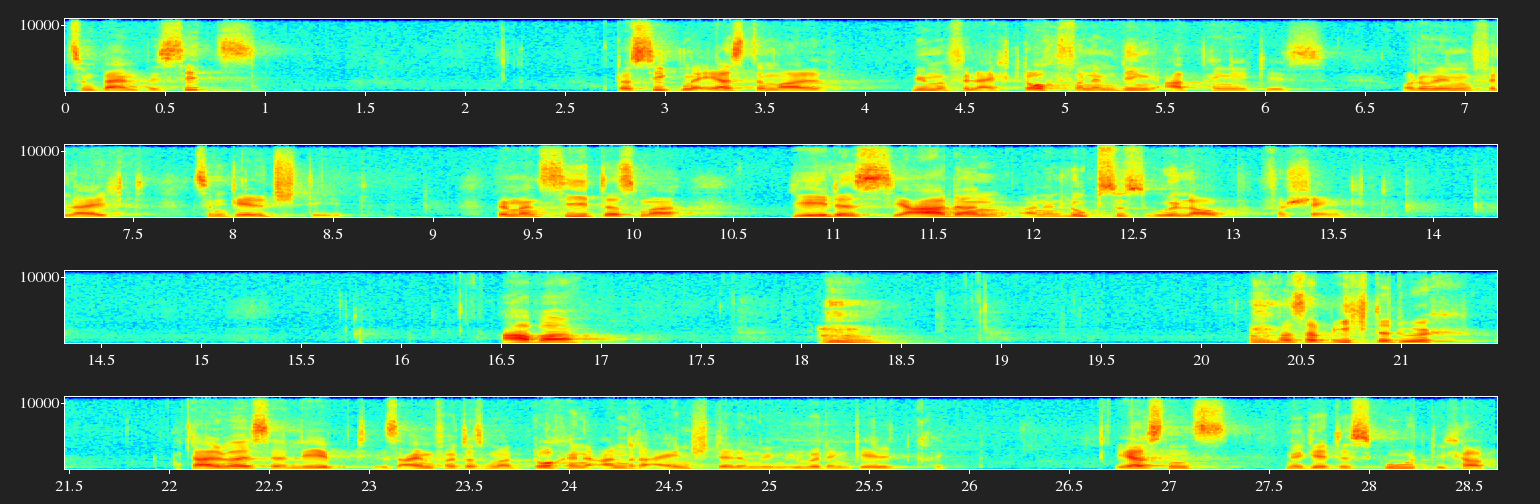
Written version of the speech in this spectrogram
zum beim Besitz. Da sieht man erst einmal, wie man vielleicht doch von dem Ding abhängig ist oder wie man vielleicht zum Geld steht. Wenn man sieht, dass man jedes Jahr dann einen Luxusurlaub verschenkt. Aber was habe ich dadurch teilweise erlebt, ist einfach, dass man doch eine andere Einstellung gegenüber dem Geld kriegt. Erstens, mir geht es gut, ich habe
